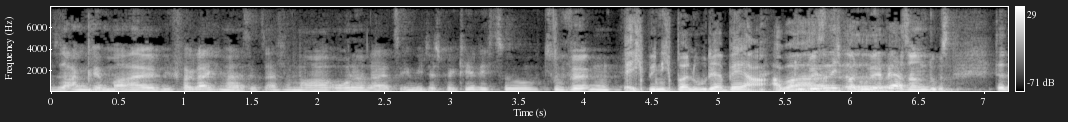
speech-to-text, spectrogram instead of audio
sagen wir mal, wie vergleichen wir das jetzt einfach mal, ohne da jetzt irgendwie despektierlich zu, zu wirken. ich bin nicht Balu der Bär, aber. Du bist nicht bei äh, der Bär, sondern du bist, das,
